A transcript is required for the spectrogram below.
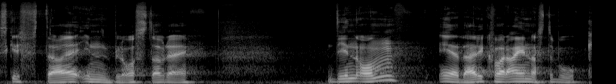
Skrifta er innblåst av deg. Din ånd er der i hver eneste bok.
